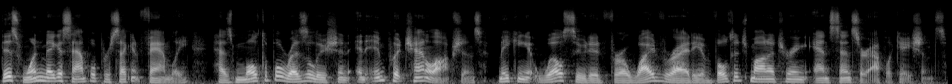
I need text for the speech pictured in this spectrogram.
This 1 megasample per second family has multiple resolution and input channel options, making it well suited for a wide variety of voltage monitoring and sensor applications.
